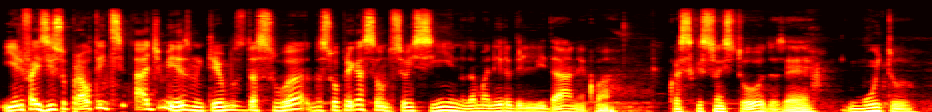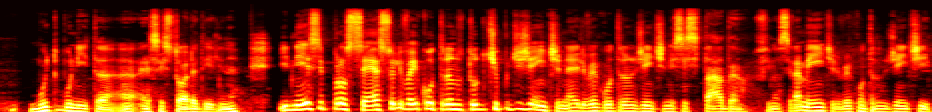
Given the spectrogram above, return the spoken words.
E ele faz isso para autenticidade mesmo, em termos da sua, da sua pregação, do seu ensino, da maneira dele lidar, né, com, a, com essas questões todas. É muito muito bonita essa história dele, né? E nesse processo ele vai encontrando todo tipo de gente, né? Ele vai encontrando gente necessitada financeiramente, ele vai encontrando gente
